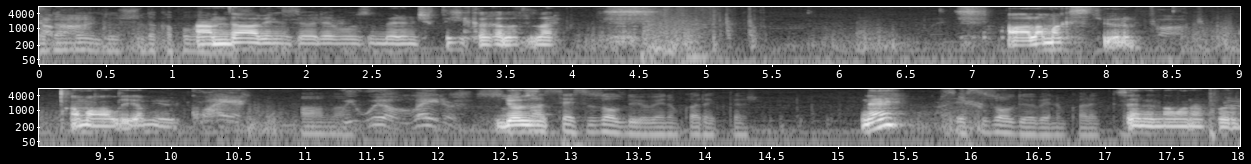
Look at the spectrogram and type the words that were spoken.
Buradan değil dur şurada kapı var. Hamdi abiniz öyle bir uzun bölüm çıktı ki kakaladılar. Ağlamak istiyorum. Ama ağlayamıyorum. Will later. Sus Göz- lan sessiz ol diyor benim karakter. Ne? Sessiz ol diyor benim karakter. Senin gonna hurt.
